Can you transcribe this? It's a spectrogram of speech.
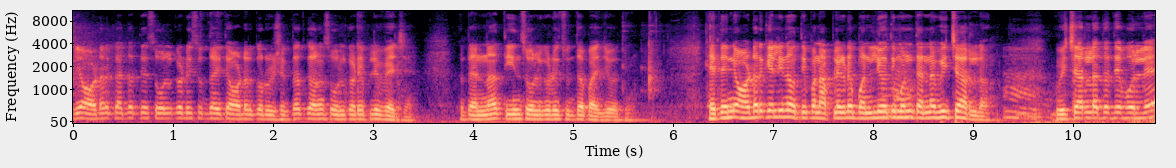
जे ऑर्डर करतात ते सोलकढी सुद्धा इथे ऑर्डर करू शकतात कारण सोलकढी आपली व्हेज आहे. तर त्यांना तीन सोलकढी सुद्धा पाहिजे होती. हे त्यांनी ऑर्डर केली नव्हती पण आपल्याकडे बनली होती म्हणून त्यांना विचारलं. विचारलं तर ते बोलले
